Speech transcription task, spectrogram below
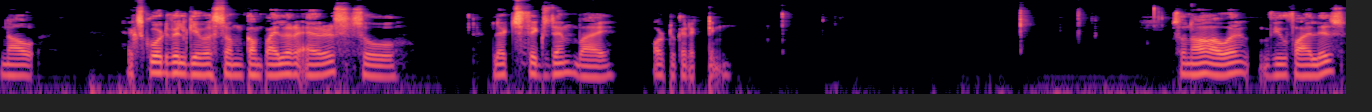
Now Xcode will give us some compiler errors so let's fix them by autocorrecting. So now our view file is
